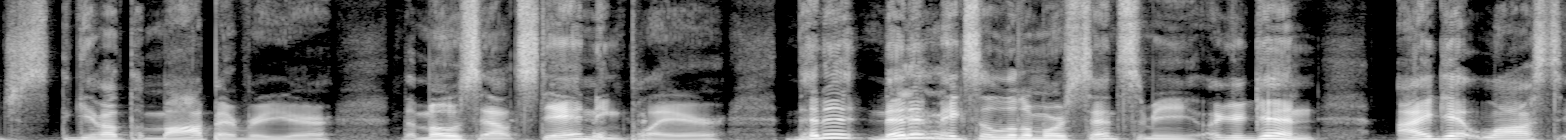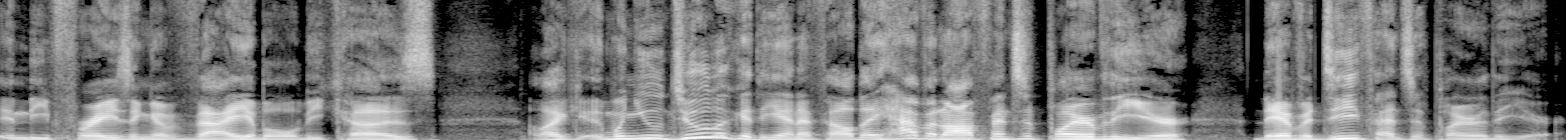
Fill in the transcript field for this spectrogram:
just to give out the mop every year, the most outstanding player, then it then it makes a little more sense to me. Like again, I get lost in the phrasing of valuable because like when you do look at the NFL, they have an offensive player of the year, they have a defensive player of the year.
